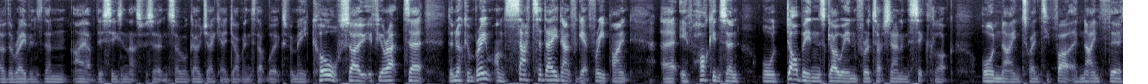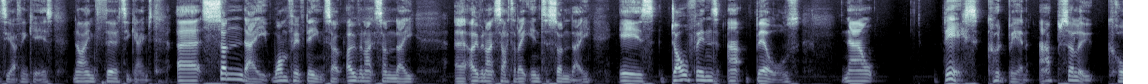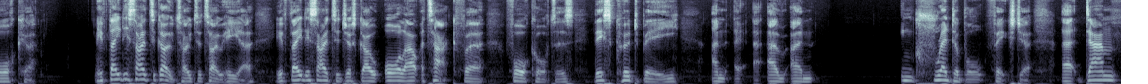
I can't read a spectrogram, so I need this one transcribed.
of the Ravens than I have this season. That's for certain. So we'll go J.K. Dobbins. That works for me. Cool. So if you're at uh, the Nook and Broom on Saturday, don't forget free pint. Uh, if Hockenson or Dobbins go in for a touchdown in the six o'clock or nine twenty-five, uh, nine thirty, I think it is nine thirty games. Uh, Sunday one fifteen. So overnight Sunday. Uh, overnight Saturday into Sunday is Dolphins at Bills. Now, this could be an absolute corker. If they decide to go toe to toe here, if they decide to just go all out attack for four quarters, this could be an a, a- an incredible fixture. Uh, Dan,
